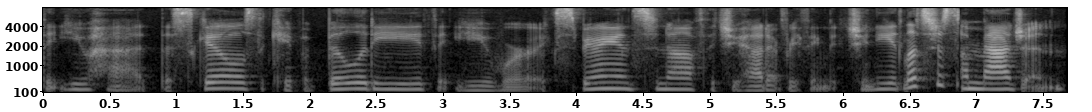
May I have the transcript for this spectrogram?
that you had the skills, the capability, that you were experienced enough, that you had everything that you need, let's just imagine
